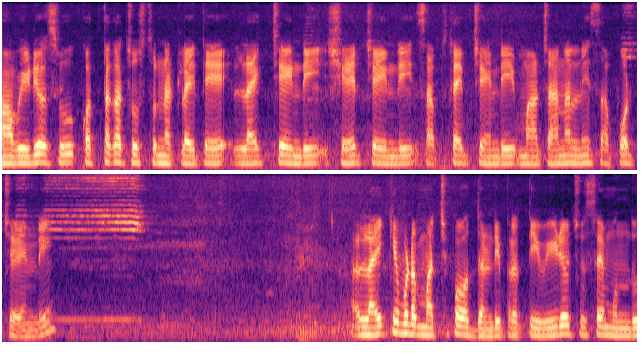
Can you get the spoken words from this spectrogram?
మా వీడియోస్ కొత్తగా చూస్తున్నట్లయితే లైక్ చేయండి షేర్ చేయండి సబ్స్క్రైబ్ చేయండి మా ఛానల్ని సపోర్ట్ చేయండి. లైక్ ఇవ్వడం మర్చిపోవద్దండి. ప్రతి వీడియో చూసే ముందు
